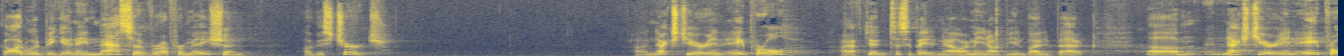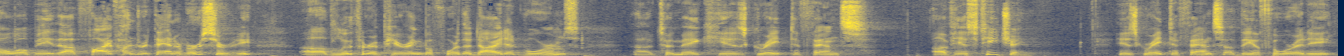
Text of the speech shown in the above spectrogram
God would begin a massive reformation of his church. Uh, next year in April, I have to anticipate it now, I may not be invited back. Um, next year in April will be the 500th anniversary of Luther appearing before the Diet at Worms uh, to make his great defense of his teaching, his great defense of the authority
